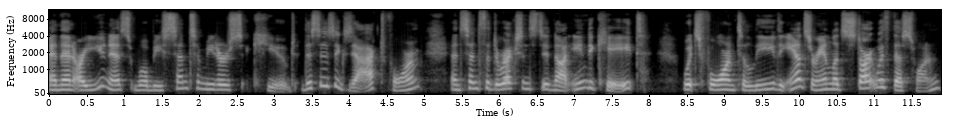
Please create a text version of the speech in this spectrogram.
and then our units will be centimeters cubed. This is exact form, and since the directions did not indicate which form to leave the answer in, let's start with this one.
